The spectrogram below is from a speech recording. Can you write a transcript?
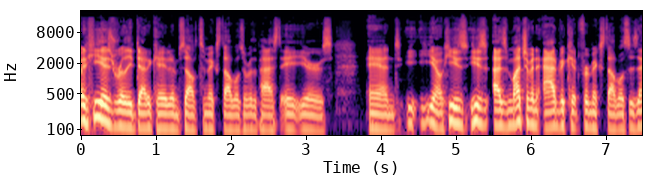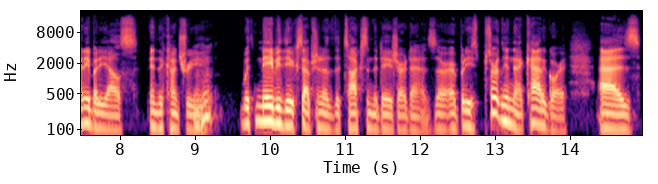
but he has really dedicated himself to mixed doubles over the past eight years. And you know he's he's as much of an advocate for mixed doubles as anybody else in the country, Mhm. with maybe the exception of the Tucks and the Desjardins. Or, but he's certainly in that category as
